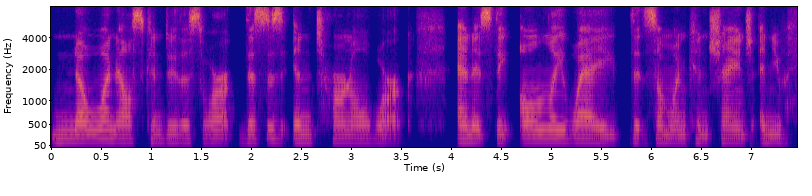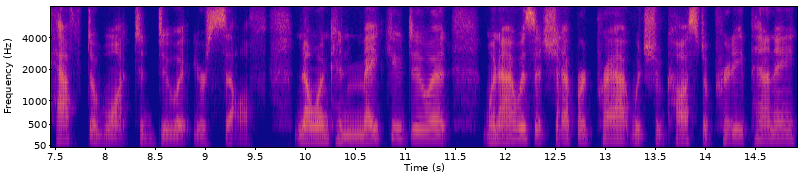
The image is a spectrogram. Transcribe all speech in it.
No one else can do this work. This is internal work. And it's the only way that someone can change. And you have to want to do it yourself. No one can make you do it. When I was at Sheppard Pratt, which should cost a pretty penny,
